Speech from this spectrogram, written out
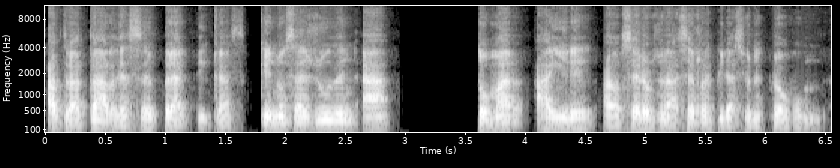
a tratar de hacer prácticas que nos ayuden a tomar aire, a hacer, hacer respiraciones profundas.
